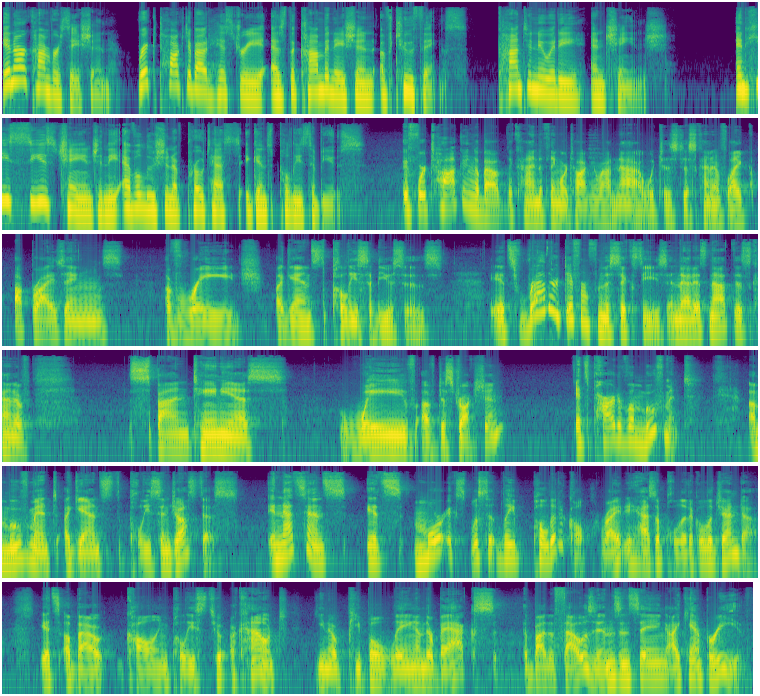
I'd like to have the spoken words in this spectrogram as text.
In our conversation, Rick talked about history as the combination of two things continuity and change. And he sees change in the evolution of protests against police abuse. If we're talking about the kind of thing we're talking about now, which is just kind of like uprisings of rage against police abuses, it's rather different from the 60s in that it's not this kind of spontaneous wave of destruction. It's part of a movement, a movement against police injustice. In that sense, it's more explicitly political, right? It has a political agenda. It's about calling police to account, you know, people laying on their backs by the thousands and saying, I can't breathe.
